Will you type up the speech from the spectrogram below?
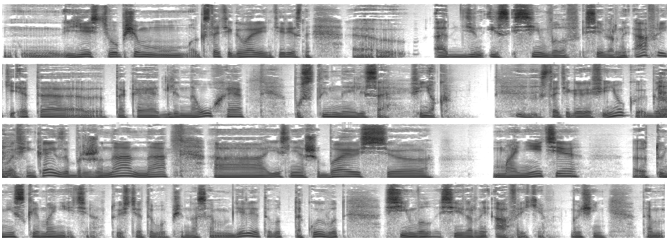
Есть, в общем, кстати говоря, интересно, э, один из символов Северной Африки – это такая длинноухая пустынная лиса, финек. Угу. Кстати говоря, финек, голова финька изображена на, а, если не ошибаюсь, э, монете тунисской монете. То есть это, в общем, на самом деле, это вот такой вот символ Северной Африки. Очень там...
